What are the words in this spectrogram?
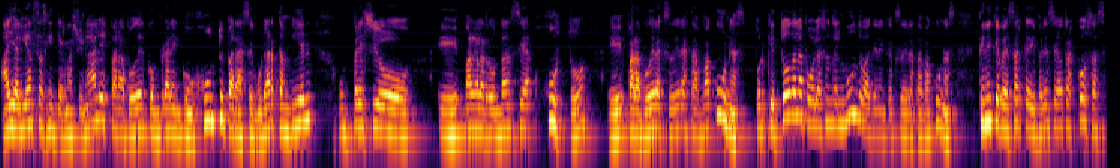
Hay alianzas internacionales para poder comprar en conjunto y para asegurar también un precio, eh, valga la redundancia, justo eh, para poder acceder a estas vacunas, porque toda la población del mundo va a tener que acceder a estas vacunas. Tienen que pensar que a diferencia de otras cosas,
